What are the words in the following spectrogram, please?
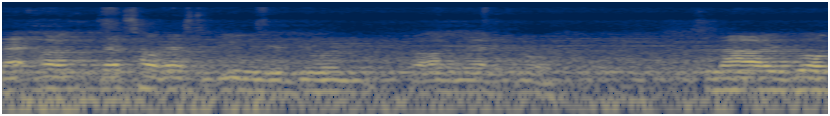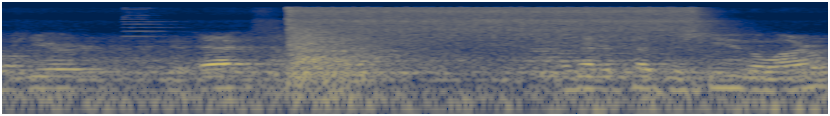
That that's how it has to be when you're doing the automatic mode. So now I go up here, hit X, and then it says machine and alarm.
